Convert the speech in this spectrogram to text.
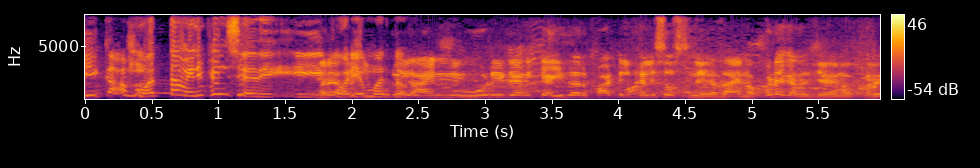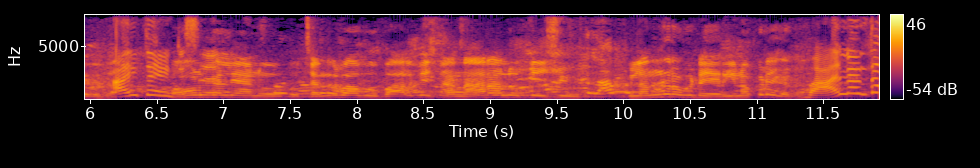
ఈ క- మొత్తం వినిపించేది ఈ ఇప్పుడు మొత్తం. ఆయన్ని ఓడియడానికి ఐదారు పార్టీలు కలిసి వస్తున్నాయి కదా. ఆయన ఒక్కడే కదా జగన్ ఒక్కడే కదా. అయితే ఏంటి పవన్ సార్? కళ్యాణ్ చంద్రబాబు బాలకృష్ణ నారా లోకేష్ వీళ్ళందరూ ఒకటే ఈయన ఒక్కడే కదా? వాళ్ళంతా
